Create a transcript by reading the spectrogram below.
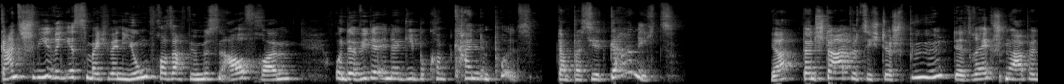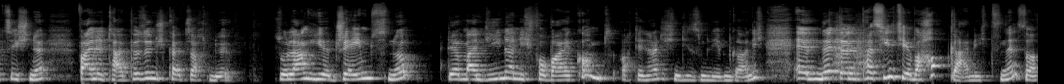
Ganz schwierig ist zum Beispiel, wenn die Jungfrau sagt, wir müssen aufräumen und der Wiederenergie bekommt keinen Impuls. Dann passiert gar nichts. Ja, dann stapelt sich der Spül, der Dreck stapelt sich, ne, weil eine Teilpersönlichkeit sagt, nö, solange hier James, ne, der mein Diener nicht vorbeikommt, ach, den hatte ich in diesem Leben gar nicht, ähm, ne, dann passiert hier überhaupt gar nichts. Ne? So.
